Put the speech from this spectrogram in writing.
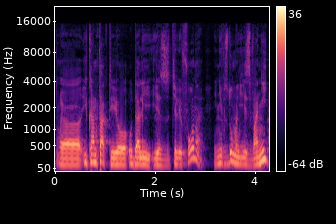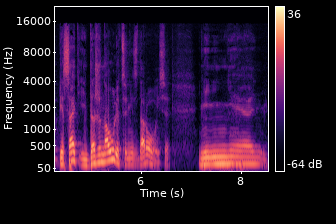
Э, и контакт ее удали из телефона. И не вздумай ей звонить, писать. И даже на улице не здоровайся. Не, не,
